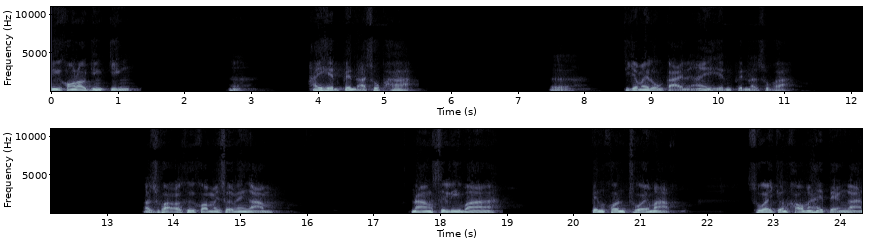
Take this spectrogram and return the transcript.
นี่ของเราจริงๆให้เห็นเป็นอสุภะเออ ที่จะไม่หลงกายเนี่ย ให้เห็นเป็นอสุภะอสุภะก็คือความไม่สวยไม่งาม นางสิริมา เป็นคนสวยมาก สวยจนเขาไม่ให้แต่งงาน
